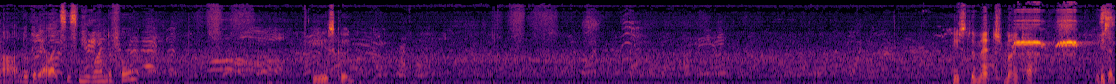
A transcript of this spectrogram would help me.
Oh, look at Alex. Isn't he wonderful? He is good. He's the matchmaker. He's He's- the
